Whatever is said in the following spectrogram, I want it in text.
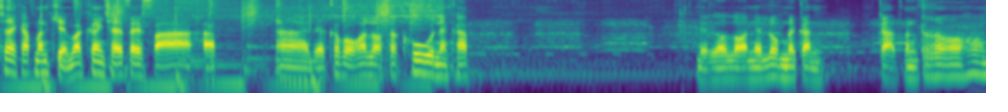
ใช่ครับ มันเขียนว่าเครื่องใช้ไฟฟ้าครับ อ่าเดี๋ยวก็บอกว่ารอสักครู่นะครับ เดี๋ยวเรารอในร่มแล้วกันอากาศมันร้อน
